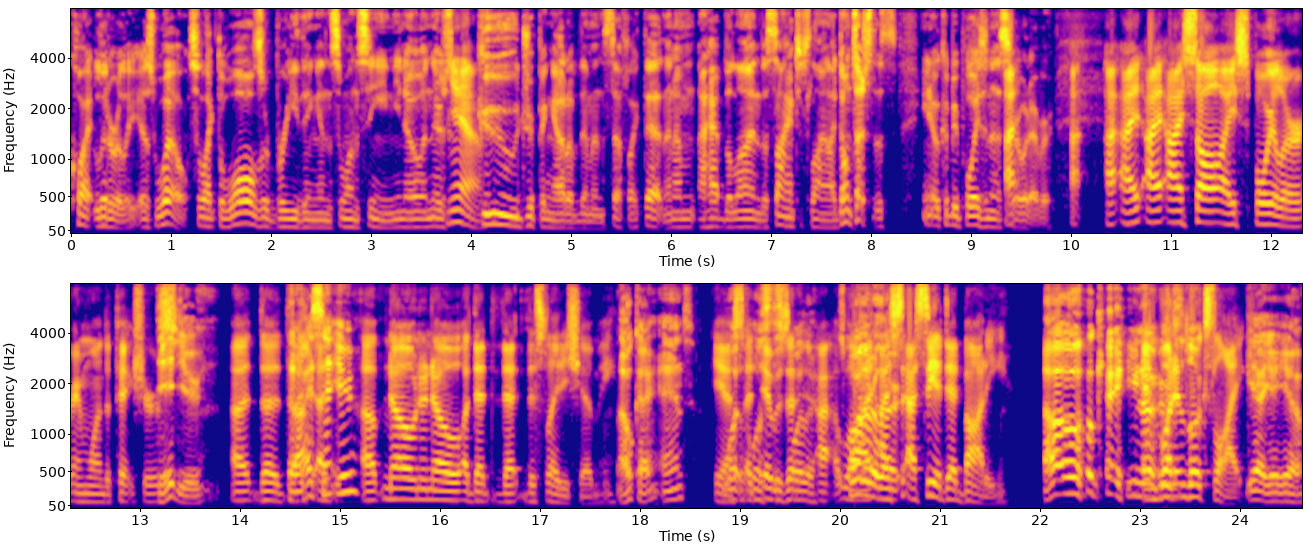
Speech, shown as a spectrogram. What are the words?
quite literally as well. So like the walls are breathing in one scene, you know, and there's Yeah. goo dripping out of them and stuff like that. And I'm I have the line, the scientist line, like don't touch this, you know, it could be poisonous or whatever. I, I, I, I saw a spoiler in one of the pictures. Did you? Uh, the, That I sent you? Uh, no, no, no. Uh, that that this lady showed me. Okay, and Yes, what, it, the was. spoiler? A, I, well, spoiler I, I see a dead body oh, okay, you know what it looks like Yeah, yeah, yeah.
